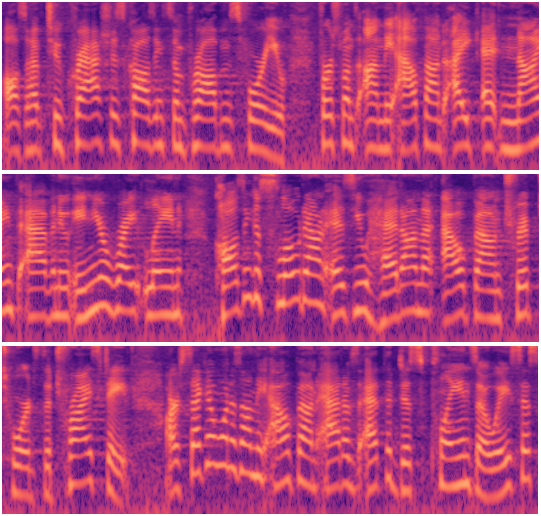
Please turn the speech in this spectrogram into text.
Also have two crashes causing some problems for you. First one's on the outbound Ike at 9th Avenue in your right lane, causing a slowdown as you head on that outbound trip towards the tri-state. Our second one is on the outbound Addams at the Des Plaines Oasis.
